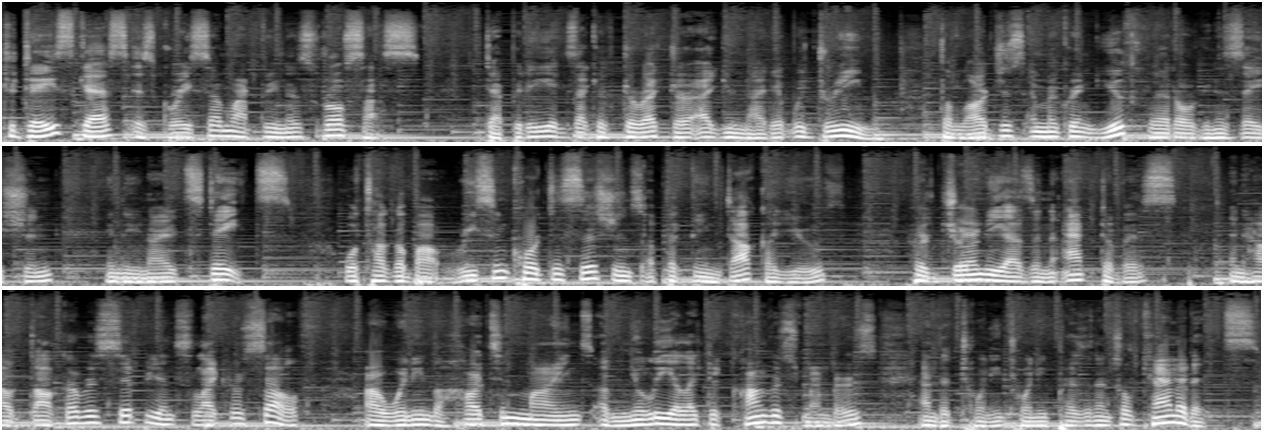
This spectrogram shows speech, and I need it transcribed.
Today's guest is Greisa Martinez Rosas, Deputy Executive Director at United We Dream, the largest immigrant youth led organization in the United States. We'll talk about recent court decisions affecting DACA youth, her journey as an activist, and how DACA recipients like herself are winning the hearts and minds of newly elected Congress members and the 2020 presidential candidates.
